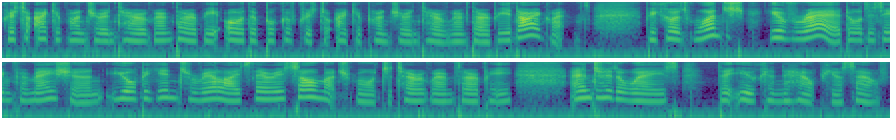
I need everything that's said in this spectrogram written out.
crystal acupuncture and pterogram therapy or the book of crystal acupuncture and pterogram therapy diagrams. Because once you've read all this information you'll begin to realize there is so much more to pterogram therapy and to the ways that you can help yourself.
